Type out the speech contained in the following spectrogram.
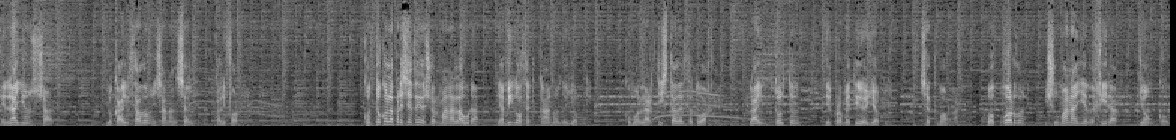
en Lions Shark, localizado en San Anselmo, California. Contó con la presencia de su hermana Laura y amigos cercanos de Joplin, como el artista del tatuaje, Lyle Tolton, y el prometido Joplin, Seth Morgan, Bob Gordon y su manager de gira, John Coke.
